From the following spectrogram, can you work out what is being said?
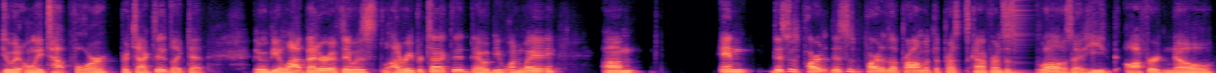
do it only top four protected like that. It would be a lot better if it was lottery protected. That would be one way. Um, and this was part this was part of the problem with the press conference as well is that he offered no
